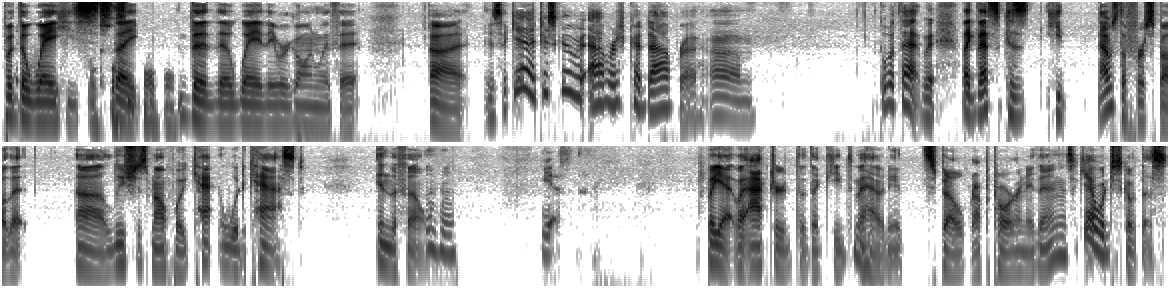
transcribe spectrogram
But the way he's like the the way they were going with it, uh, it's like yeah, just go with abracadabra. Um, go with that. But like that's because he that was the first spell that uh, Lucius Malfoy ca- would cast in the film. Yes. But yeah, the actor that like he didn't have any spell repertoire or anything. It's like, yeah, we'll just go with this.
